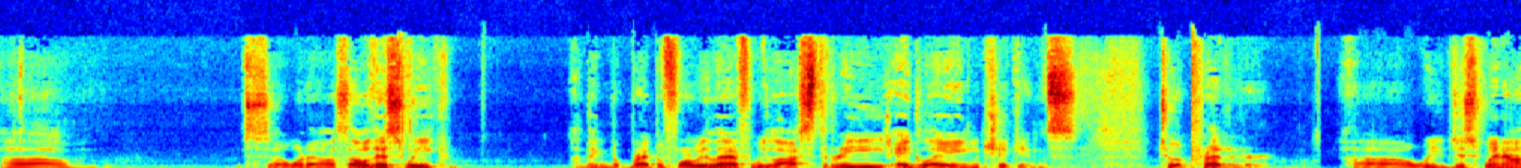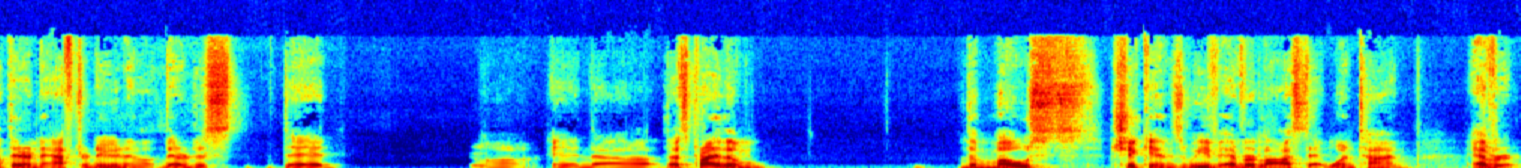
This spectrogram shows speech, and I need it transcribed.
Um, so what else? Oh, this week, I think right before we left, we lost three egg-laying chickens to a predator. Uh, we just went out there in the afternoon and they're just dead. Uh, and uh, that's probably the the most chickens we've ever lost at one time, ever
